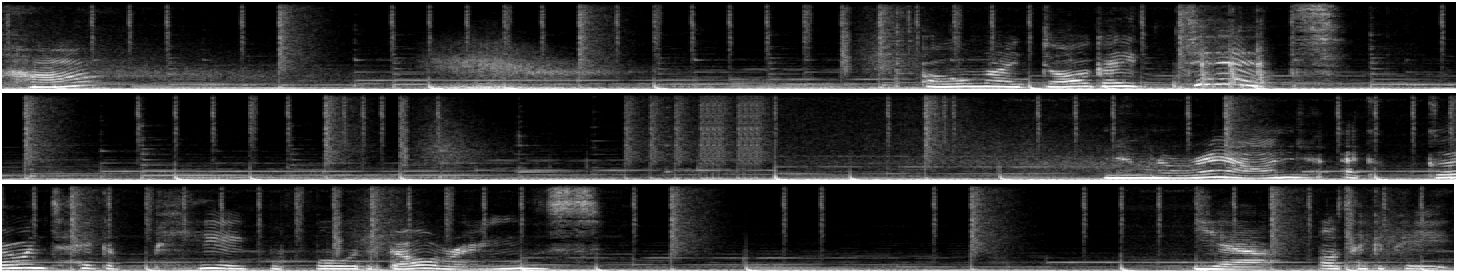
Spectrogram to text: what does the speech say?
Huh? Oh my dog, I did it! Go and take a peek before the bell rings. Yeah, I'll take a peek.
